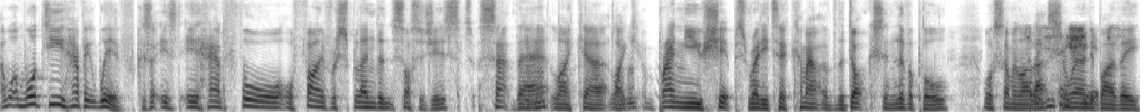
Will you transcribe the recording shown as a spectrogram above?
And what, do you have it with? Because it had four or five resplendent sausages sat there Mm-hmm. like uh, like brand new ships ready to come out of the docks in Liverpool or something like Oh, that, you surrounded by the.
